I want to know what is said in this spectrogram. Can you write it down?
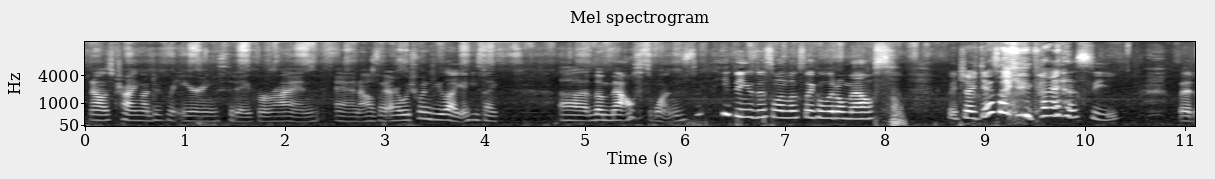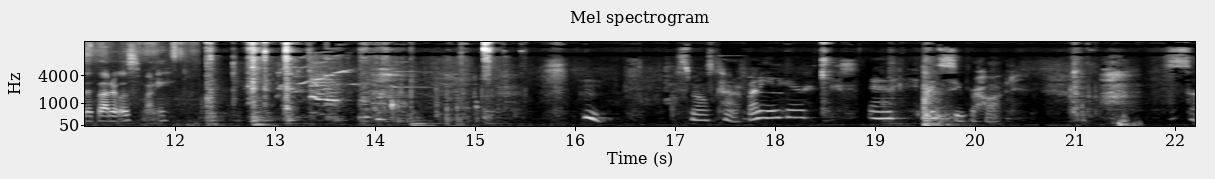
And I was trying on different earrings today for Ryan, and I was like, "All right, which one do you like?" And he's like, uh, "The mouse ones." He thinks this one looks like a little mouse, which I guess I can kind of see, but I thought it was funny. hmm, smells kind of funny in here and super hot. So,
